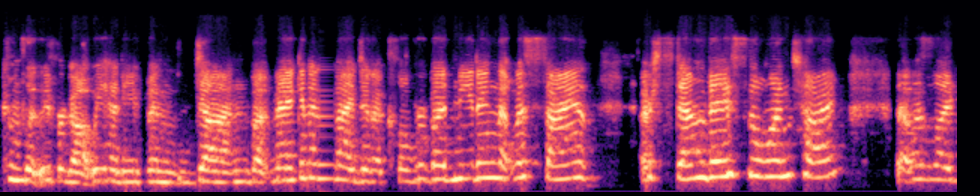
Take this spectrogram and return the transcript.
completely forgot we had even done, but Megan and I did a Cloverbud meeting that was science or STEM based the one time. That was like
